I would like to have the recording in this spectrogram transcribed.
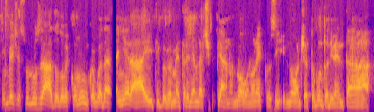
Invece sull'usato dove comunque guadagnerai ti puoi permettere di andarci più piano. Il nuovo non è così, il nuovo a un certo punto diventa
